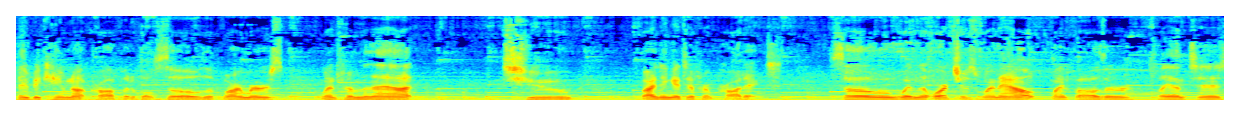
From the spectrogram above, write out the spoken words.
They became not profitable. So the farmers went from that to finding a different product. So when the orchards went out, my father planted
